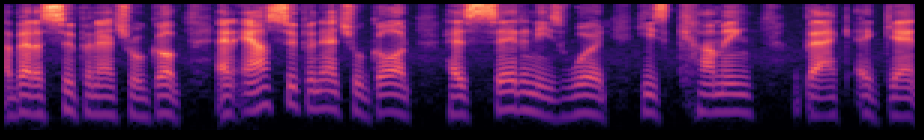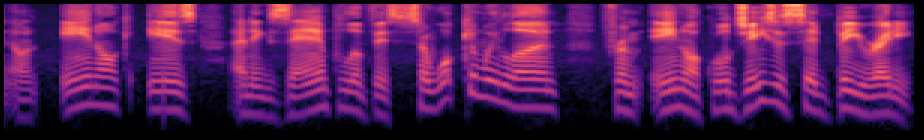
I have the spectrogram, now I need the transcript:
about a supernatural God. And our supernatural God has said in his word, he's coming back again. And Enoch is an example of this. So what can we learn from Enoch? Well, Jesus said, be ready.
